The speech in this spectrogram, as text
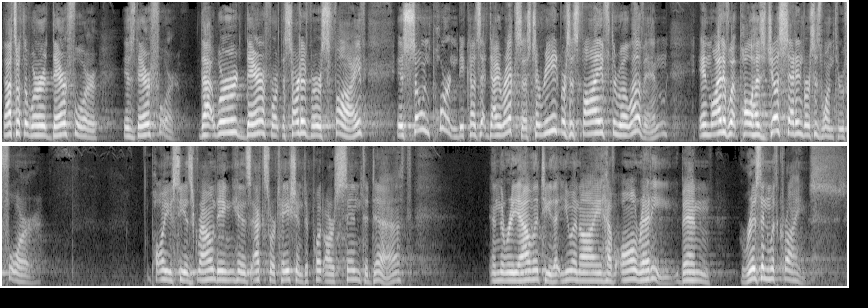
That's what the word therefore is there for. That word therefore at the start of verse 5 is so important because it directs us to read verses 5 through 11 in light of what Paul has just said in verses 1 through 4. Paul, you see, is grounding his exhortation to put our sin to death in the reality that you and I have already been risen with Christ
